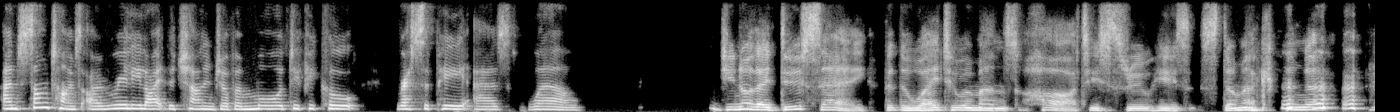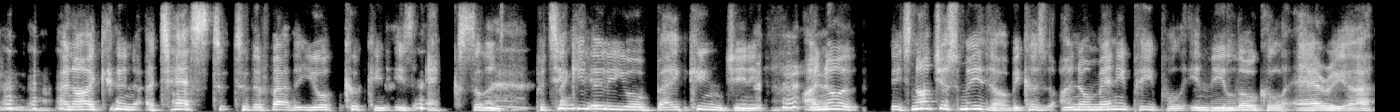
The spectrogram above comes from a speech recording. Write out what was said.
And sometimes I really like the challenge of a more difficult recipe as well do you know they do say that the way to a man's heart is through his stomach. And, uh, and i can attest to the fact that your cooking is excellent particularly you. your baking jeannie. I know it's not just me though because i know many people in the local area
